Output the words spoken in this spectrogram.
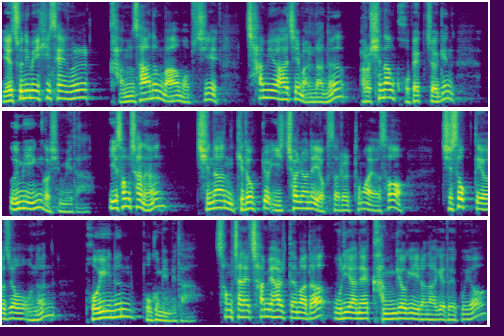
예수님의 희생을 감사하는 마음 없이 참여하지 말라는 바로 신앙 고백적인 의미인 것입니다. 이 성찬은 지난 기독교 2000년의 역사를 통하여서 지속되어져 오는 보이는 복음입니다. 성찬에 참여할 때마다 우리 안에 감격이 일어나게 되고요.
